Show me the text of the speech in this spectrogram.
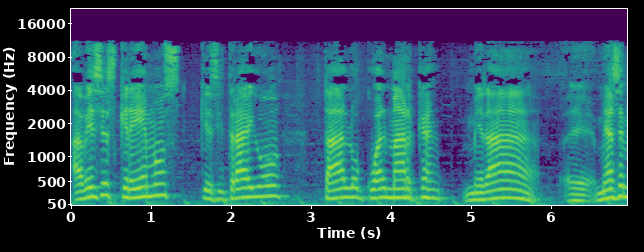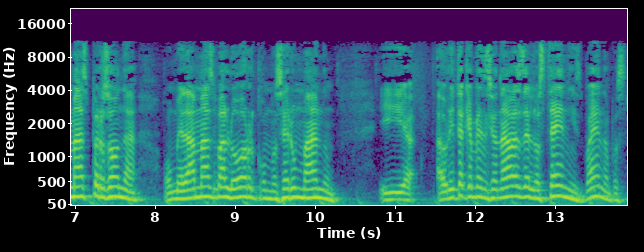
a veces creemos que si traigo tal o cual marca, me da, eh, me hace más persona o me da más valor como ser humano. Y ah, ahorita que mencionabas de los tenis, bueno, pues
